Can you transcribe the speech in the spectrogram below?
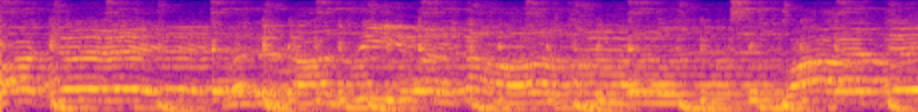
वाचे वदता शिव राम वाचे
